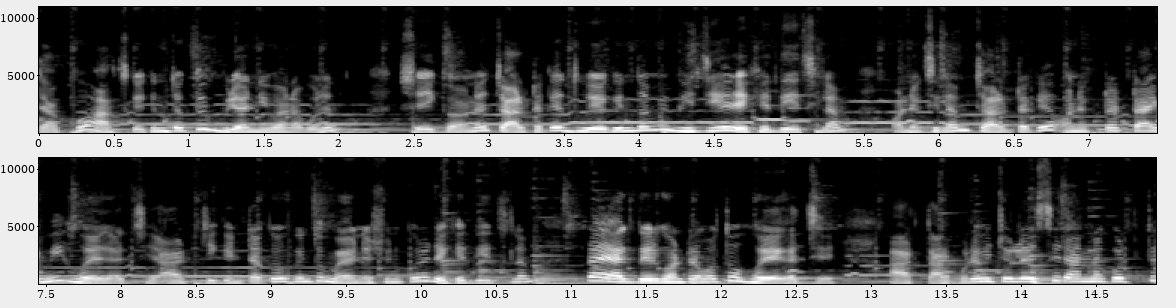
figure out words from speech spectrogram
দেখো, আজকে কিন্তু একটু বিরিয়ানি বানাবো, জানো? সেই কারণে চালটাকে ধুয়ে কিন্তু আমি ভিজিয়ে রেখে দিয়েছিলাম। অনেক ছিলাম চালটাকে, অনেকটা টাইমই হয়ে গেছে। আর চিকেনটাকেও কিন্তু ম্যারিনেশন করে রেখে দিয়েছিলাম। প্রায় এক দেড় ঘণ্টার মতো হয়ে গেছে। আর তারপরে আমি চলে এসেছি রান্না করতে।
